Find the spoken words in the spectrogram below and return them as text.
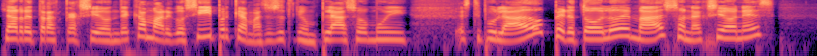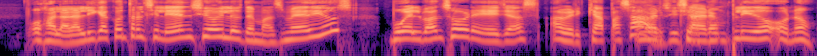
La retractación de Camargo sí, porque además eso tenía un plazo muy estipulado, pero todo lo demás son acciones. Ojalá la Liga contra el Silencio y los demás medios vuelvan sobre ellas a ver qué ha pasado, A ver, si se ha cumplido o no.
